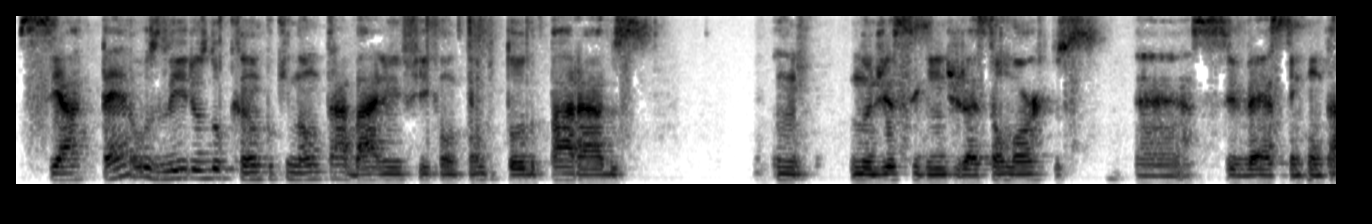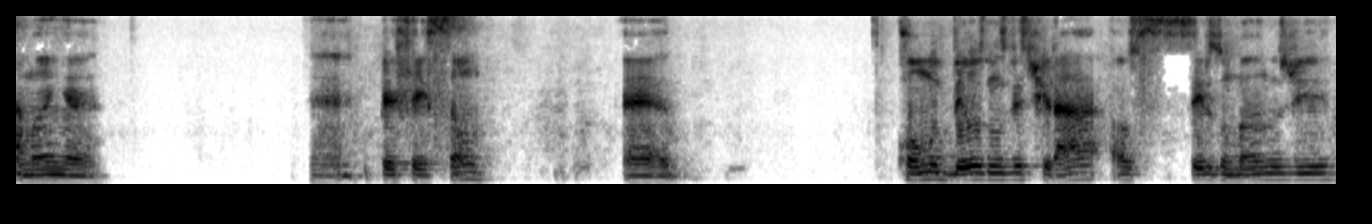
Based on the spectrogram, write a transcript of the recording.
se até os lírios do campo que não trabalham e ficam o tempo todo parados, no dia seguinte já estão mortos, é, se vestem com tamanha é, perfeição, é, como Deus nos vestirá aos seres humanos de,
